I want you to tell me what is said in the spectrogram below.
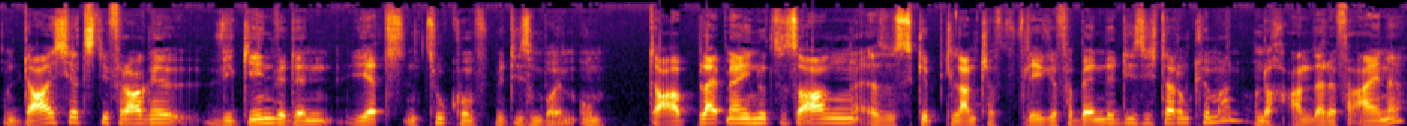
Und da ist jetzt die Frage, wie gehen wir denn jetzt in Zukunft mit diesen Bäumen um? Da bleibt mir eigentlich nur zu sagen, also es gibt Landschaftspflegeverbände, die sich darum kümmern und auch andere Vereine.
